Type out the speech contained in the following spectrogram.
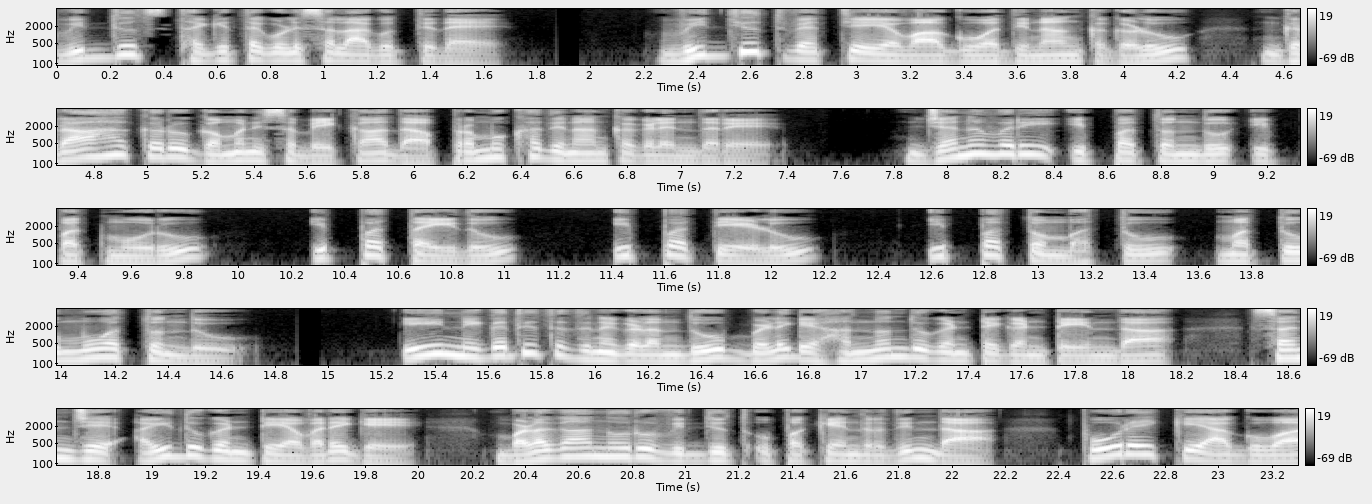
ವಿದ್ಯುತ್ ಸ್ಥಗಿತಗೊಳಿಸಲಾಗುತ್ತಿದೆ. ವಿದ್ಯುತ್ ವ್ಯತ್ಯಯವಾಗುವ ದಿನಾಂಕಗಳು ಗ್ರಾಹಕರು ಗಮನಿಸಬೇಕಾದ ಪ್ರಮುಖ ದಿನಾಂಕಗಳೆಂದರೆ ಜನವರಿ ಇಪ್ಪತ್ತೊಂದು, ಇಪ್ಪತ್ಮೂರು, ಇಪ್ಪತ್ತೈದು, ಇಪ್ಪತ್ತೇಳು, ಇಪ್ಪತ್ತೊಂಬತ್ತು ಮತ್ತು ಮೂವತ್ತೊಂದು. ಈ ನಿಗದಿತ ದಿನಗಳಂದು ಬೆಳಗ್ಗೆ ಹನ್ನೊಂದು ಗಂಟೆ ಗಂಟೆಯಿಂದ ಸಂಜೆ ಐದು ಗಂಟೆಯವರೆಗೆ ಬಳಗಾನೂರು ವಿದ್ಯುತ್ ಉಪಕೇಂದ್ರದಿಂದ ಪೂರೈಕೆಯಾಗುವ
